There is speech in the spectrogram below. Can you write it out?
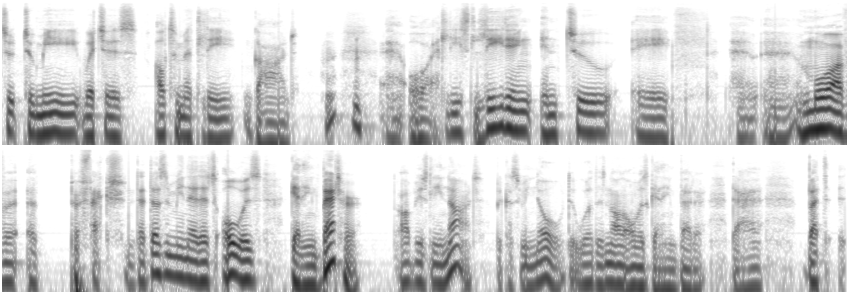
to, to me which is ultimately God. huh? Mm. Uh, or at least leading into a, uh, uh, more of a, a perfection. That doesn't mean that it's always getting better. Obviously not, because we know the world is not always getting better. There are, but uh,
